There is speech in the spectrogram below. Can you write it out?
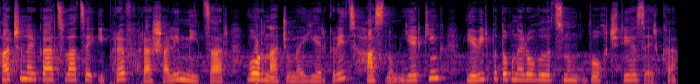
խաչը ներկայացված է իբրև հրաշալի մի ծառ, որն աճում է երկրից, հասնում երկինք եւ իր պտուղներով լցնում ողջ տիեզերքը։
